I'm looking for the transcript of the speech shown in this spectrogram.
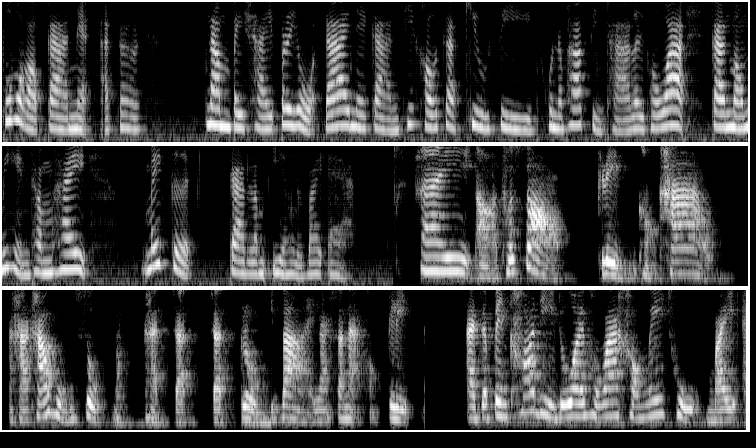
ผู้ประกอบการเนี่ยอาจจะนำไปใช้ประโยชน์ได้ในการที่เขาจะ QC คุณภาพสินค้าเลย เพราะว่าการมองไม่เห็นทำให้ ไม่เกิดการลำเอียงหรือ bias ให้ทดสอบกลิ่นของข้าวนะคะข้าวหุงสุกหัดจัดจัดกลุ่มอธิบายลักษณะของกลิ่น อาจจะเป็นข้อดีด้วยเพราะว่าเขาไม่ถูกไบแอ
